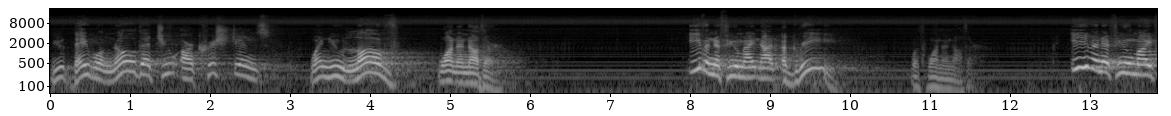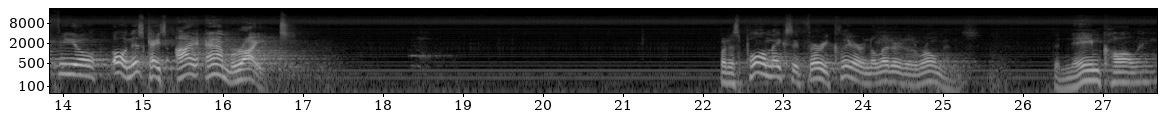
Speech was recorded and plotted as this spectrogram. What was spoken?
You, they will know that you are Christians when you love one another. Even if you might not agree with one another. Even if you might feel, oh, in this case, I am right. But as Paul makes it very clear in the letter to the Romans, the name calling,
